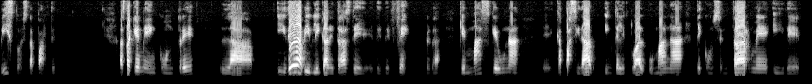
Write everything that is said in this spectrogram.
visto esta parte hasta que me encontré la idea bíblica detrás de, fe, ¿verdad? Que más que una eh, capacidad intelectual humana de concentrarme y de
